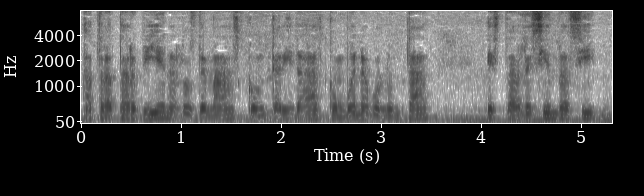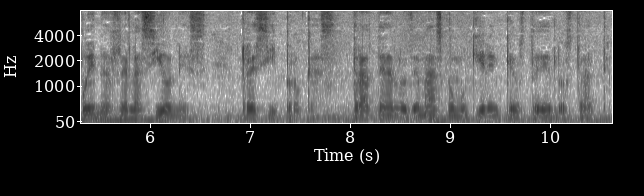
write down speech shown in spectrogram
a tratar bien a los demás con caridad, con buena voluntad, estableciendo así buenas relaciones recíprocas. Traten a los demás como quieren que ustedes los traten.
